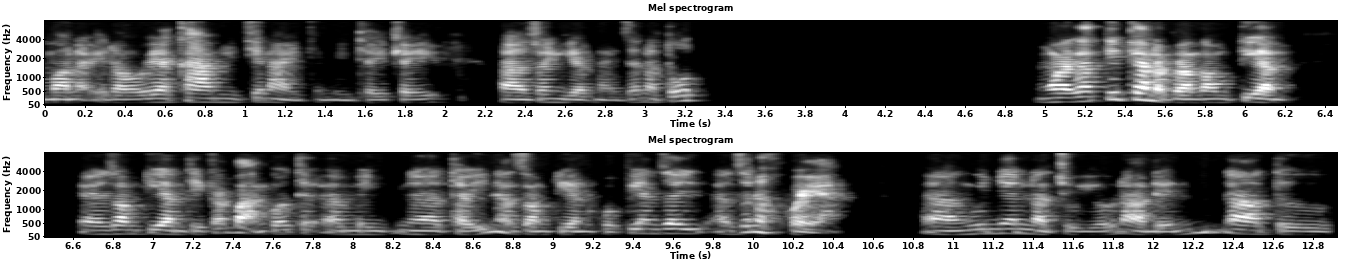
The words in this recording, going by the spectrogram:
mà lại ROE cao như thế này thì mình thấy cái uh, doanh nghiệp này rất là tốt ngoài ra tiếp theo là vào dòng tiền. Ờ, dòng tiền thì các bạn có thể ờ, mình ờ, thấy là dòng tiền của PNJ rất là khỏe. À, nguyên nhân là chủ yếu là đến à, từ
